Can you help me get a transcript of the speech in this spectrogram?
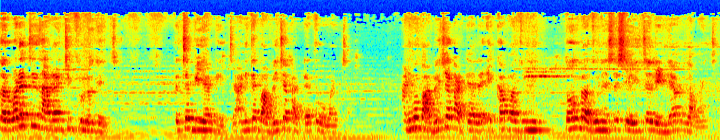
तरवड्याची झाडांची फुलं घ्यायची त्याच्या बिया घ्यायच्या आणि त्या बाबीच्या काट्यात रोवायच्या. आणि मग बाबीच्या काट्याला एका बाजूने दोन बाजूने अशा शेळीच्या लेंड्या लावायच्या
